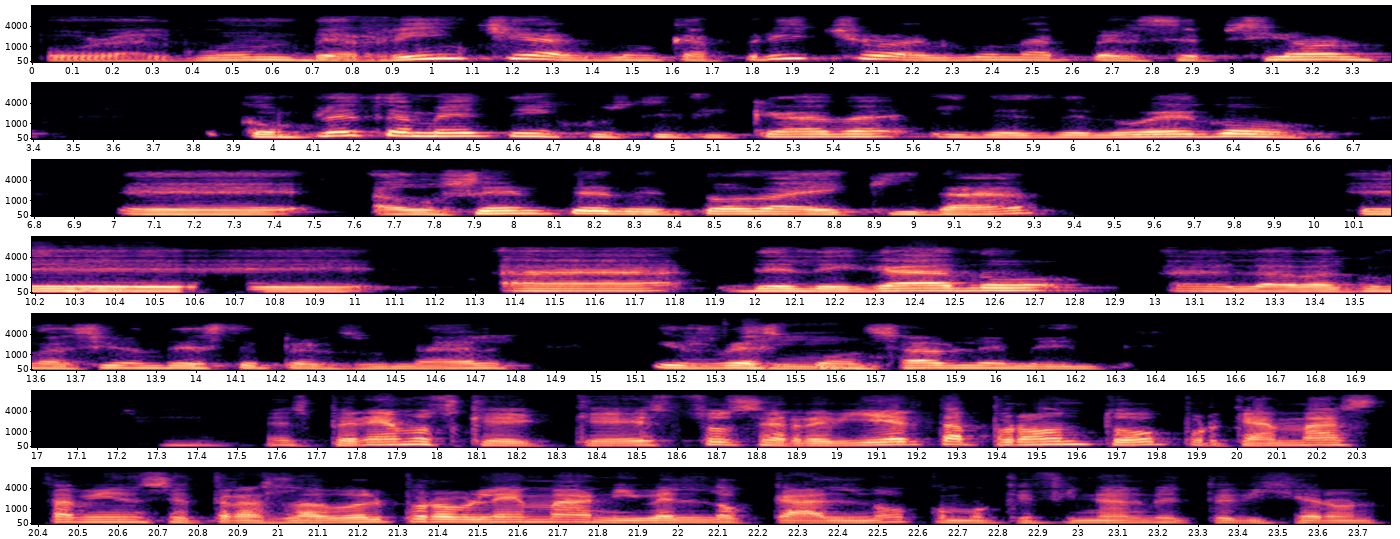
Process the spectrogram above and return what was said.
por algún berrinche, algún capricho, alguna percepción completamente injustificada y desde luego ausente de toda equidad, eh, ha delegado la vacunación de este personal irresponsablemente. Esperemos que, esto se revierta pronto, porque además también se trasladó el problema a nivel local, ¿no? Como que finalmente dijeron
